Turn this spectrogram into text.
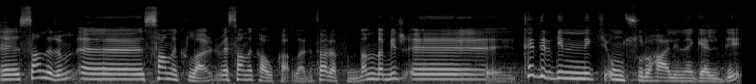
ee, sanırım e, sanıklar ve sanık avukatları tarafından da bir e, tedirginlik unsuru haline geldi.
